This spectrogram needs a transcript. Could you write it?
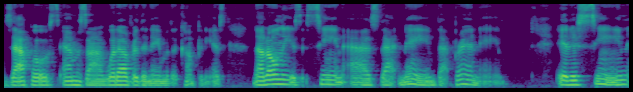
Zappos, Amazon, whatever the name of the company is, not only is it seen as that name, that brand name, it is seen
